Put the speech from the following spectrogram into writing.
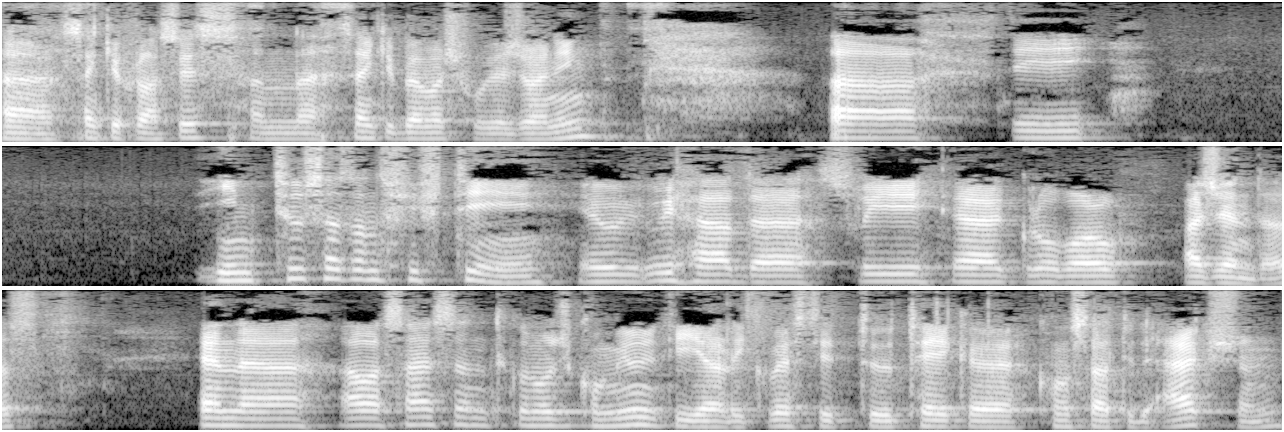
Thank you, Francis, and uh, thank you very much for your joining. Uh, the, in 2015, we had uh, three uh, global agendas, and uh, our science and technology community are requested to take a concerted action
